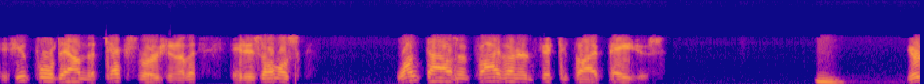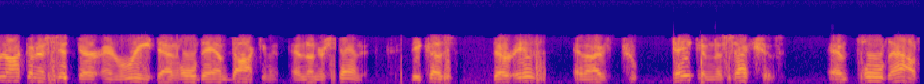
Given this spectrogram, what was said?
if you pull down the text version of it, it is almost 1,555 pages. Hmm. You're not going to sit there and read that whole damn document and understand it because there is, and I've tr- taken the sections and pulled out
